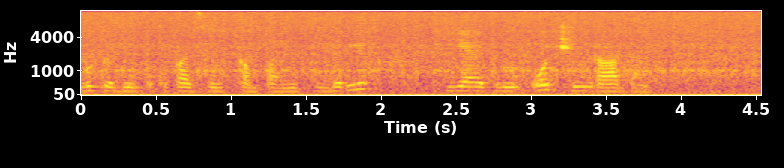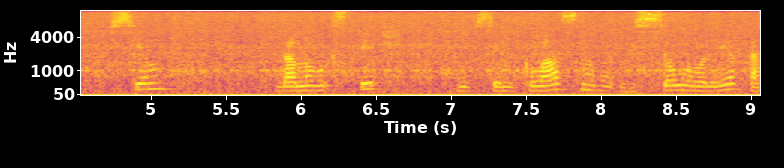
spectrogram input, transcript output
выгодным покупателем в компании Фаберлик. Я этому очень рада. Всем до новых встреч и всем классного, веселого лета!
